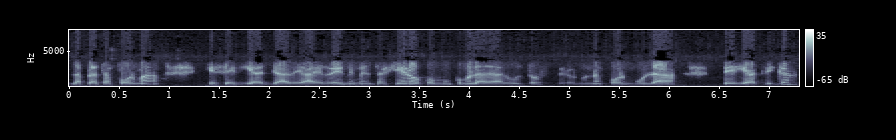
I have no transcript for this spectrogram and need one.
la plataforma que sería ya de ARN mensajero como, como la de adultos, pero en una fórmula pediátrica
